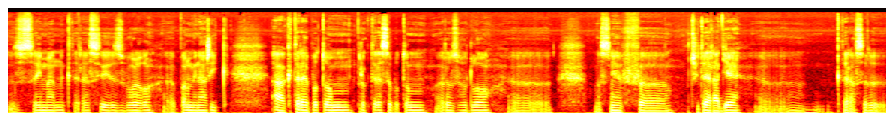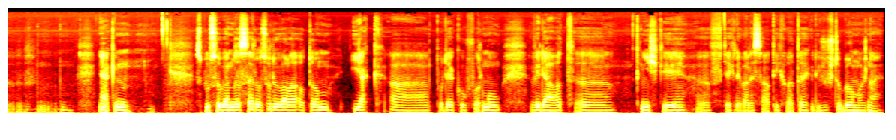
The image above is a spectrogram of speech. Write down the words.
z jmen, které si zvolil pan Minařík a které potom, pro které se potom rozhodlo vlastně v určité radě, eh, která se eh, nějakým způsobem zase rozhodovala o tom, jak a pod jakou formou vydávat eh, knížky v těch 90. letech, když už to bylo možné.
